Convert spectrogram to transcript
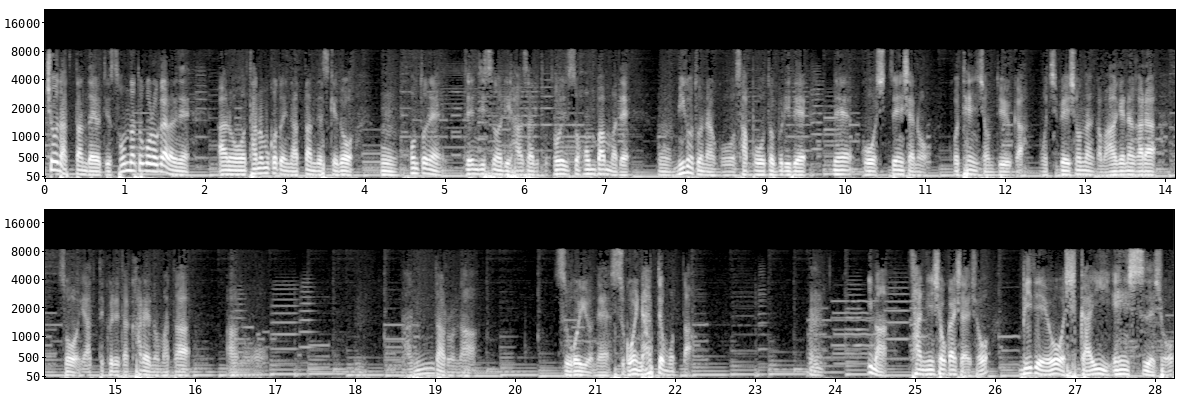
張だったんだよっていう、そんなところからね、あの、頼むことになったんですけど、うん、本当ね、前日のリハーサルと当日本番まで、うん、見事なこうサポートぶりで、ね、こう出演者のこうテンションというか、モチベーションなんかも上げながら、そうやってくれた彼のまた、あの、うん、なんだろうな、すごいよね、すごいなって思った。うん。今、3人紹介したでしょ？ビデオ、司会、演出でしょ？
